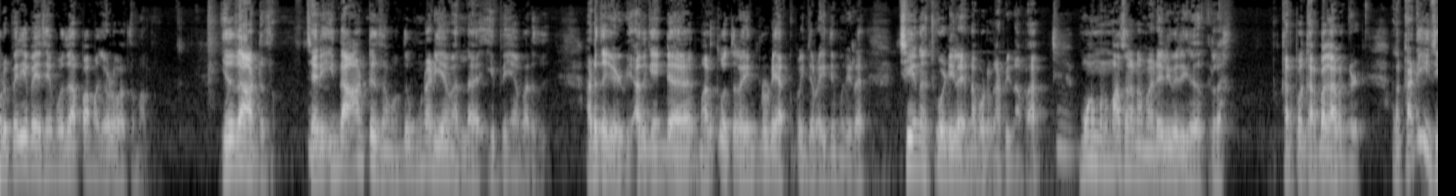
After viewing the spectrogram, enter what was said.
ஒரு பெரிய பையன் செய்யும்போது அப்பா அம்மாவுக்கு எவ்வளோ வருத்தமாக இருக்கும்? இதுதான் ஆட்டிசம் சரி இந்த ஆட்டிசம் வந்து முன்னாடியே வரல இப்போ ஏன் வருது. அடுத்த கேள்வி. அதுக்கு எங்கள் மருத்துவத்தில் எங்களுடைய அக்குப்பஞ்சர் வைத்திய முறையில் சீன சுவடியில் என்ன போட்டிருக்கோம் அப்படின்னாப்பா மூணு மூணு மாதம் நம்ம டெலிவரி இருக்குல்ல கர்ப்ப கர்ப்பகாலங்கள். அதில் கடைசி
